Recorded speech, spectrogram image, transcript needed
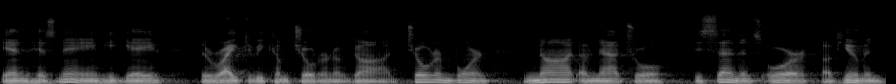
in his name, he gave the right to become children of God. Children born not of natural descendants or of human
